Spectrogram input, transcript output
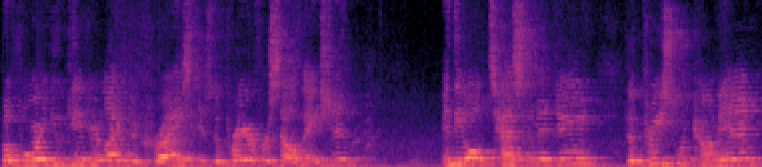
before you give your life to Christ is the prayer for salvation. In the Old Testament, dude, the priest would come in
